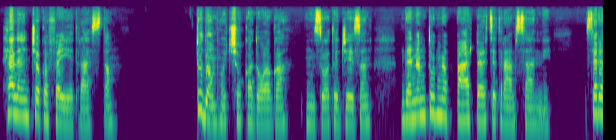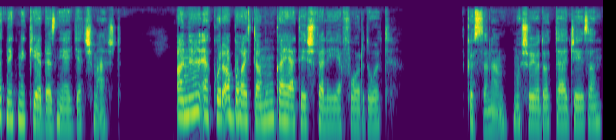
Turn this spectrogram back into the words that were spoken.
Helen csak a fejét rázta. Tudom, hogy sok a dolga, unszolta Jason, de nem tudna pár percet rám szánni. Szeretnék még kérdezni egyet s mást. A nő ekkor abba hagyta a munkáját és feléje fordult. Köszönöm, mosolyodott el Jason.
